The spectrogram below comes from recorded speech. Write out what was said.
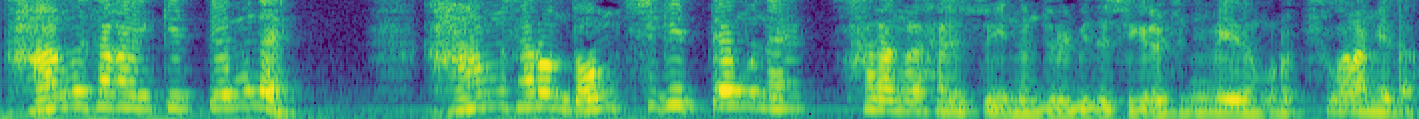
감사가 있기 때문에 감사로 넘치기 때문에 사랑을 할 수 있는 줄을 믿으시기를 주님의 이름으로 축원합니다.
